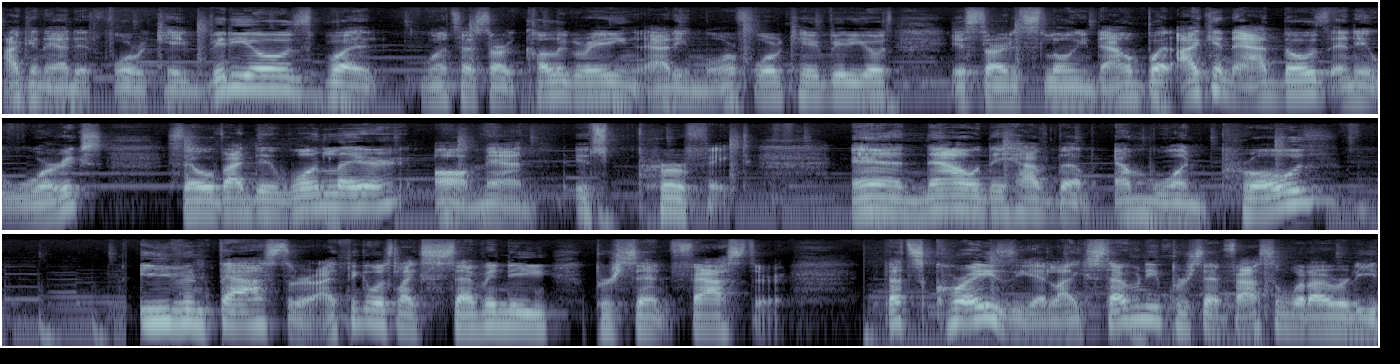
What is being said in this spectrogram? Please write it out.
I can edit 4K videos, but once I start color grading and adding more 4K videos, it started slowing down. But I can add those and it works. So if I did one layer, oh man, it's perfect. And now they have the M1 Pros, even faster. I think it was like 70% faster. That's crazy. Like 70% faster than what I already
